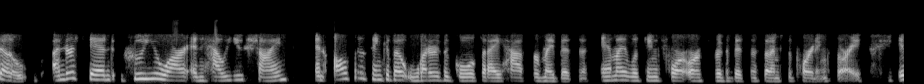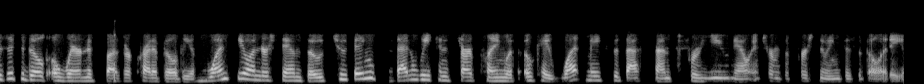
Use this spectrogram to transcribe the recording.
So understand who you are and how you shine. And also think about what are the goals that I have for my business? Am I looking for, or for the business that I'm supporting? Sorry. Is it to build awareness, buzz, or credibility? And once you understand those two things, then we can start playing with okay, what makes the best sense for you now in terms of pursuing visibility?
